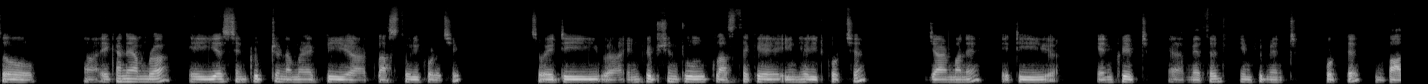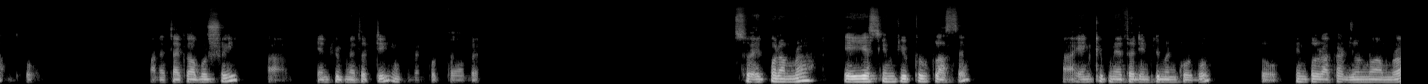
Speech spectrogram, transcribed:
তো এখানে আমরা এইএস এনক্রিপ্টর নামের একটি ক্লাস তৈরি করেছি। সো এটি এনক্রিপশন টুল ক্লাস থেকে ইনহেরিট করছে, যার মানে এটি এনক্রিপ্ট মেথড ইমপ্লিমেন্ট করতে বাধ্য। মানে তাকে অবশ্যই এনক্রিপ্ট মেথডটি ইমপ্লিমেন্ট করতে হবে। সো এরপর আমরা এইএস এনক্রিপ্টর ক্লাসে এনক্রিপ্ট মেথড ইমপ্লিমেন্ট করব। তো সিম্পল রাখার জন্য আমরা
